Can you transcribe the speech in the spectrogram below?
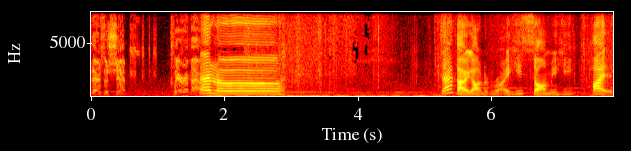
There's a ship. Clear him out. Hello. That guy got it right. He saw me. He hid.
